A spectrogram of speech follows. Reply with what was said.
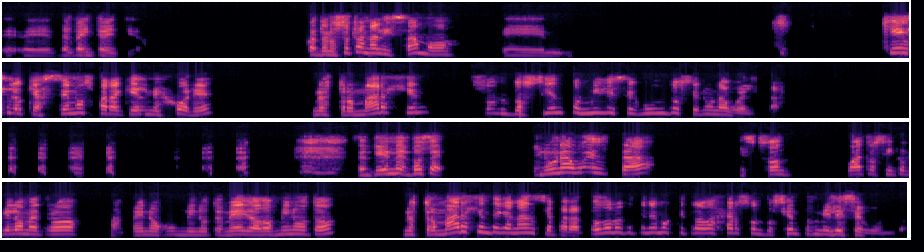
eh, del 2022. Cuando nosotros analizamos eh, qué es lo que hacemos para que él mejore, nuestro margen son 200 milisegundos en una vuelta. ¿Se entiende? Entonces, en una vuelta, que son 4 o 5 kilómetros, más o menos un minuto y medio a dos minutos, nuestro margen de ganancia para todo lo que tenemos que trabajar son 200 milisegundos.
